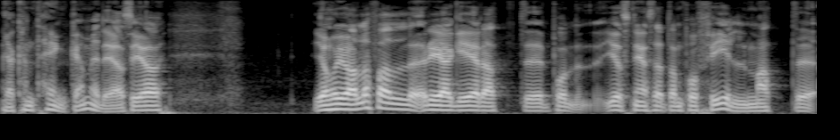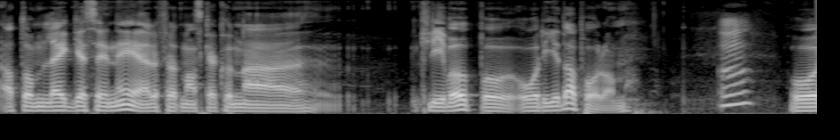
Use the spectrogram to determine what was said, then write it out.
jag kan tänka mig det. Alltså jag, jag har ju i alla fall reagerat eh, på, just när jag sett dem på film, att, eh, att de lägger sig ner för att man ska kunna kliva upp och, och rida på dem. Mm. Och,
